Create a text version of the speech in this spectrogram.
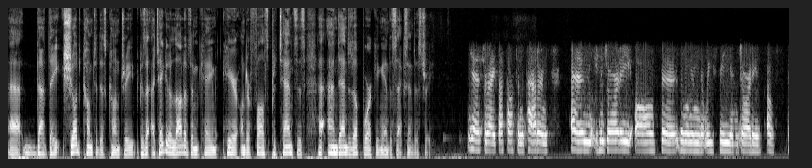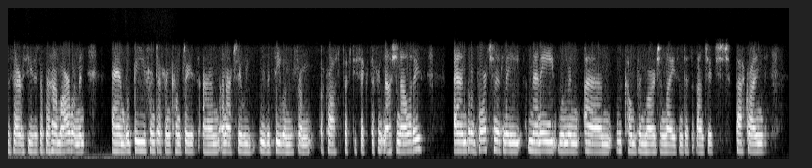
Uh, that they should come to this country because I, I, take it a lot of them came here under false pretenses uh, and ended up working in the sex industry. Yes, right. That's often the pattern. Um, the majority of the, the women that we see, and majority of the service users of Ruhama are women, um, would be from different countries, um, and actually we, we would see women from across 56 different nationalities. Um, but unfortunately, many women um, would come from marginalised and disadvantaged backgrounds,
